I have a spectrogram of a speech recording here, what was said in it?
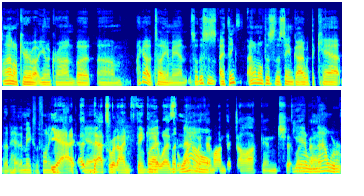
I don't care about Unicron, but um, I gotta tell you, man. So this is, I think, I don't know if this is the same guy with the cat that ha- that makes the funny. Yeah, uh, that's what I'm thinking. But, it was the now, one with him on the dock and shit. Yeah, like well, now we're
